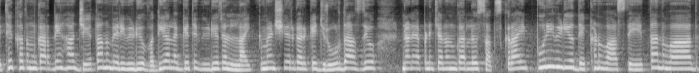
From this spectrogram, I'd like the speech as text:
ਇੱਥੇ ਖਤਮ ਕਰਦੇ ਹਾਂ। ਜੇ ਤੁਹਾਨੂੰ ਮੇਰੀ ਵੀਡੀਓ ਵਧੀਆ ਲੱਗੇ ਤੇ ਵੀਡੀਓ ਤੇ ਲਾਈਕ, ਕਮੈਂਟ, ਸ਼ੇਅਰ ਕਰਕੇ ਜਰੂਰ ਦੱਸ ਦਿਓ। ਨਾਲੇ ਆਪਣੇ ਚੈਨਲ ਨੂੰ ਕਰ ਲਿਓ ਸਬਸਕ੍ਰਾਈਬ। ਪੂਰੀ ਵੀਡੀਓ ਦੇਖਣ ਵਾਸਤੇ ਧੰਨਵਾਦ।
